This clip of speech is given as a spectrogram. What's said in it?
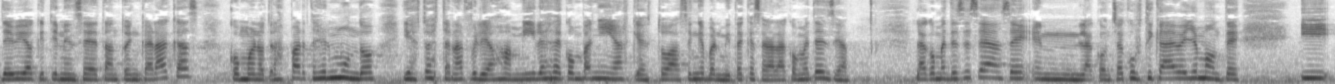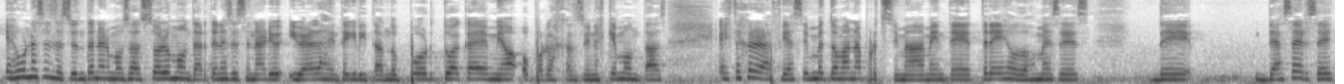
debido a que tienen sede tanto en Caracas como en otras partes del mundo y estos están afiliados a miles de compañías que esto hacen que permita que se haga la competencia. La competencia se hace en la concha acústica de Bellomonte y es una sensación tan hermosa solo montarte en ese escenario y ver a la gente gritando por tu academia o por las canciones que montas. Estas coreografías siempre toman aproximadamente tres o dos meses de, de hacerse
